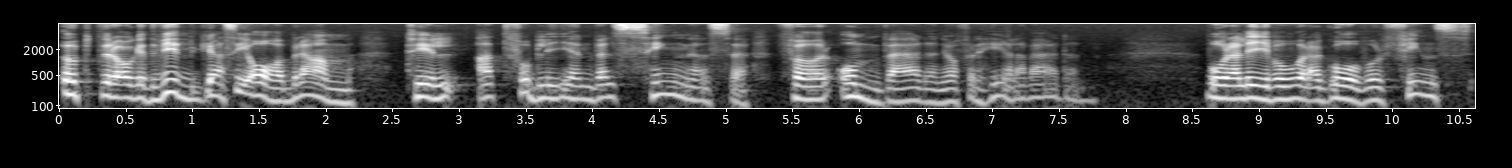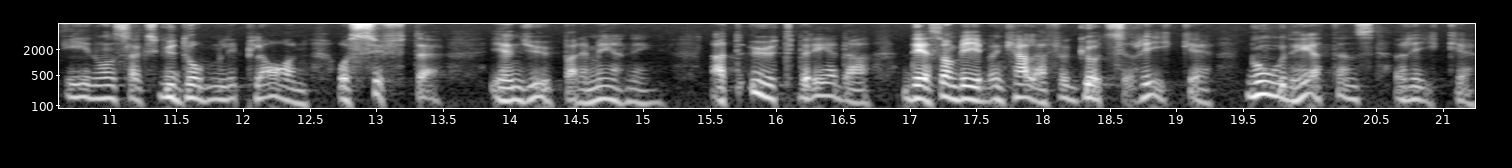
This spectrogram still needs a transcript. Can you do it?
uppdraget vidgas i Abraham till att få bli en välsignelse för omvärlden, ja för hela världen. Våra liv och våra gåvor finns i någon slags gudomlig plan och syfte i en djupare mening att utbreda det som Bibeln kallar för Guds rike, godhetens rike.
